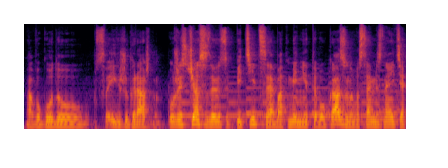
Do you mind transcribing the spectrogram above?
в угоду своих же граждан. Уже сейчас создается петиция об отмене этого указа, но вы сами знаете,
